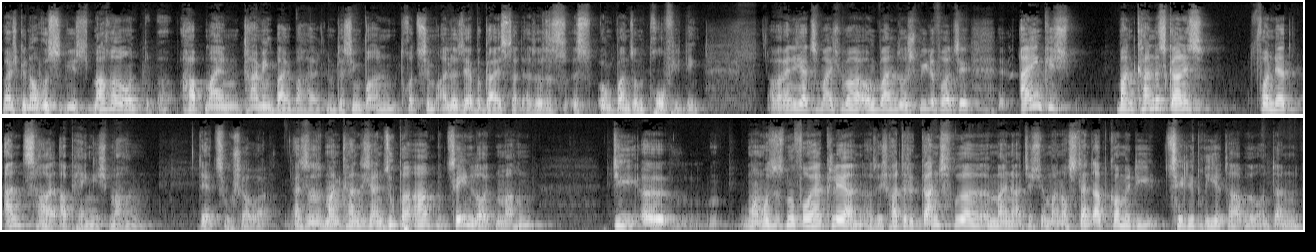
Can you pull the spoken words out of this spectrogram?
weil ich genau wusste, wie ich es mache und habe mein Timing beibehalten. Und deswegen waren trotzdem alle sehr begeistert. Also das ist irgendwann so ein Profi-Ding. Aber wenn ich ja zum Beispiel mal irgendwann so Spiele vorziehe, eigentlich, man kann es gar nicht von der Anzahl abhängig machen der Zuschauer. Also man kann sich ein super Art mit zehn Leuten machen, die äh, man muss es nur vorher klären. Also ich hatte ganz früher, meine, als ich immer noch Stand-up-Comedy zelebriert habe und dann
